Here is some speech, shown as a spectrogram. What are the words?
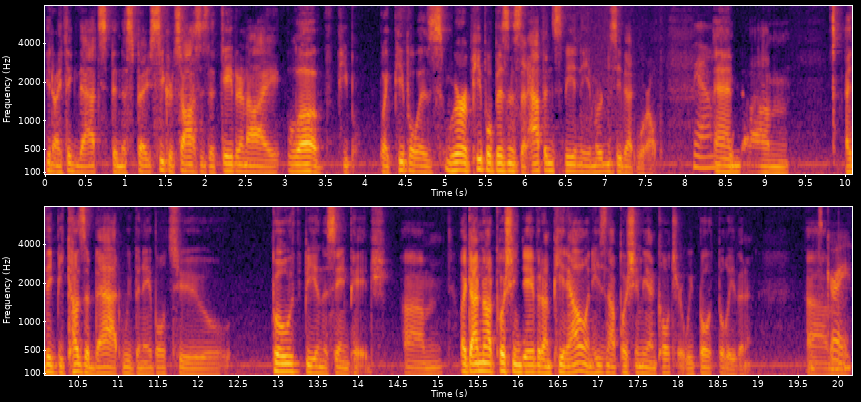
you know, I think that's been the spe- secret sauce is that David and I love people. Like, people is, we're a people business that happens to be in the emergency vet world. Yeah. And um, I think because of that, we've been able to both be in the same page um, like I'm not pushing David on P&L and he's not pushing me on culture. We both believe in it. That's um, great.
